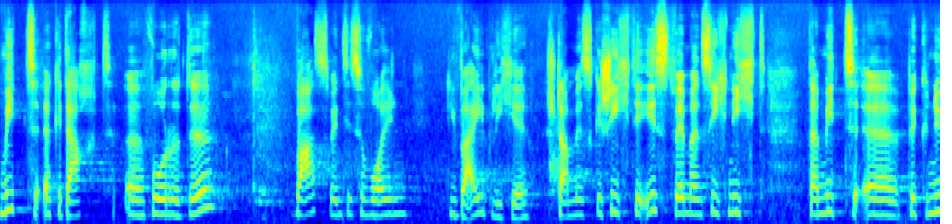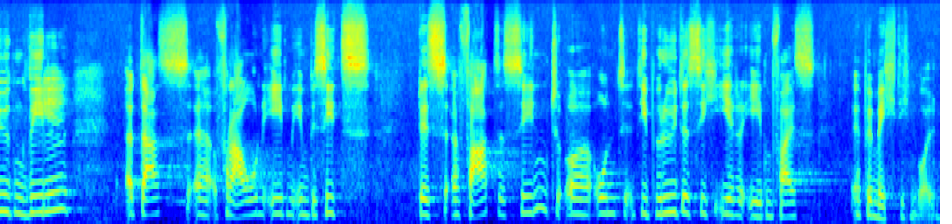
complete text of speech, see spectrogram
mitgedacht äh, wurde, was, wenn Sie so wollen, die weibliche Stammesgeschichte ist, wenn man sich nicht damit äh, begnügen will, äh, dass Frauen eben im Besitz des Vaters sind und die Brüder sich ihrer ebenfalls bemächtigen wollen.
